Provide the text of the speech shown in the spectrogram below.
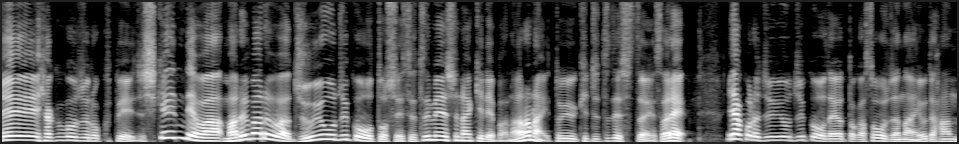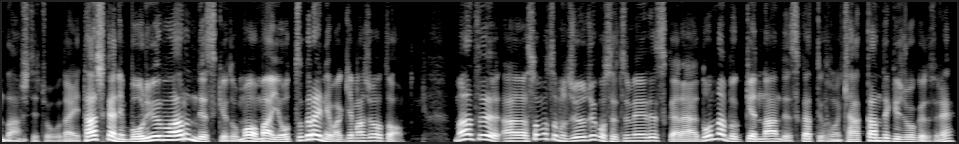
えー、156ページ。試験では〇〇は重要事項として説明しなければならないという記述で出題されいやこれ重要事項だよとかそうじゃないよで判断してちょうだい。確かにボリュームはあるんですけどもまあ4つぐらいに分けましょうと。まずあそもそも重要事項説明ですからどんな物件なんですかっていうその客観的状況ですね。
